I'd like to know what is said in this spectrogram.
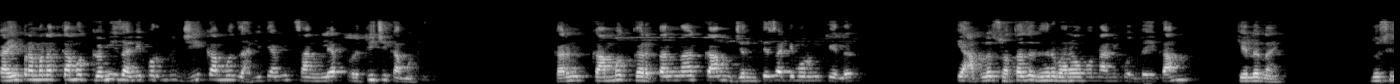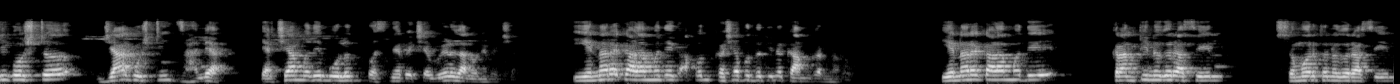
काही प्रमाणात कामं कमी झाली परंतु जी कामं झाली ती आम्ही चांगल्या प्रतीची कामं केली. कारण कामं करताना काम जनतेसाठी म्हणून केलं की आपलं स्वतःचं घर भरावं म्हणून आम्ही कोणतंही काम केलं नाही. दुसरी गोष्ट ज्या गोष्टी झाल्या त्याच्यामध्ये बोलत बसण्यापेक्षा वेळ घालवण्यापेक्षा येणाऱ्या काळामध्ये आपण कशा पद्धतीने काम करणार आहोत? येणाऱ्या काळामध्ये क्रांतीनगर असेल समर्थनगर असेल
